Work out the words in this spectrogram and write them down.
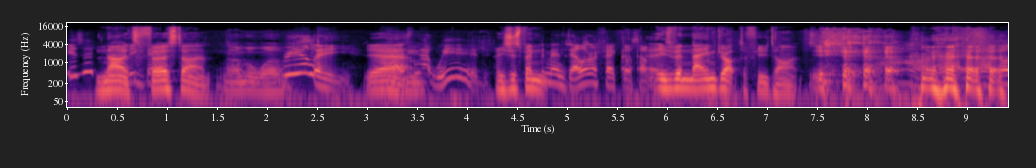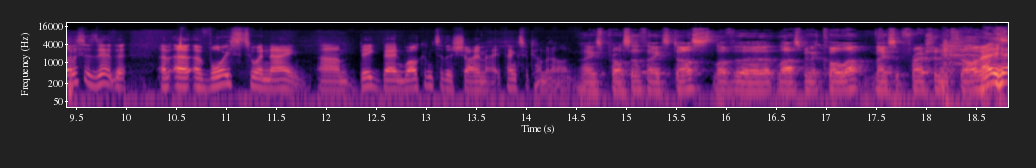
Is it? No, Big it's Ben? first time. Number one. Really? Yeah. Wow, isn't that weird? He's just like been the Mandela effect or something. he's been name dropped a few times. Oh, right, right. Well, this is it. The- A, a, a voice to a name. Um, Big Ben, welcome to the show, mate. Thanks for coming on. Thanks, Prosser. Thanks, Dos. Love the last minute call up. Makes it fresh and exciting. Hey, so-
